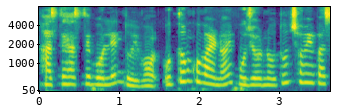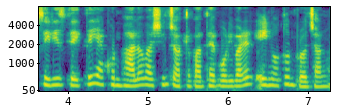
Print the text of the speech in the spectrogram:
হাসতে হাসতে বললেন, দুই বোন। উত্তম কুমার নয়, পুজোর নতুন ছবি বা সিরিজ দেখতেই এখন ভালোবাসেন চট্টোপাধ্যায় পরিবারের এই নতুন প্রজন্ম।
